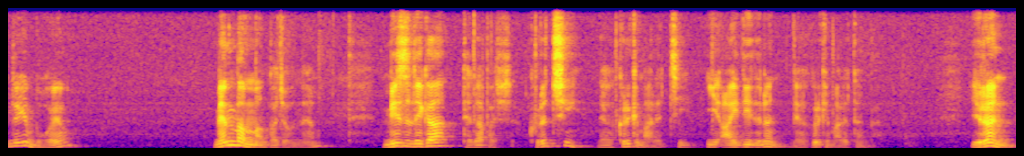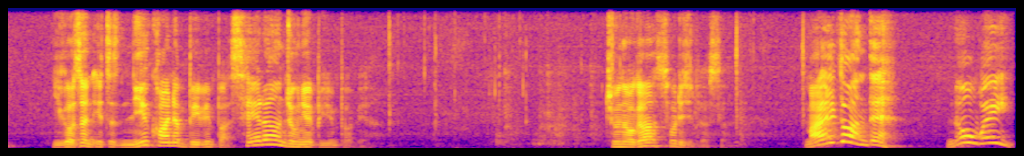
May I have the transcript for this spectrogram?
근데 이게 뭐예요? 맨밥만 가져왔나요? 미슬리가 대답하셨어요. 그렇지. 내가 그렇게 말했지. 이 아이디들은 내가 그렇게 말했던 거야. 이런 이것은 it's a new kind of 비빔밥. 새로운 종류의 비빔밥이야. 준호가 소리 질렀어. 말도 안 돼. No way.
